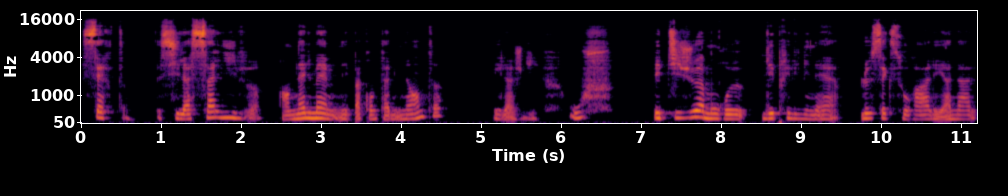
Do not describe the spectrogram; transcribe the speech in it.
Certes, si la salive en elle-même n'est pas contaminante, et là je dis ouf, les petits jeux amoureux, les préliminaires, le sexe oral et anal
